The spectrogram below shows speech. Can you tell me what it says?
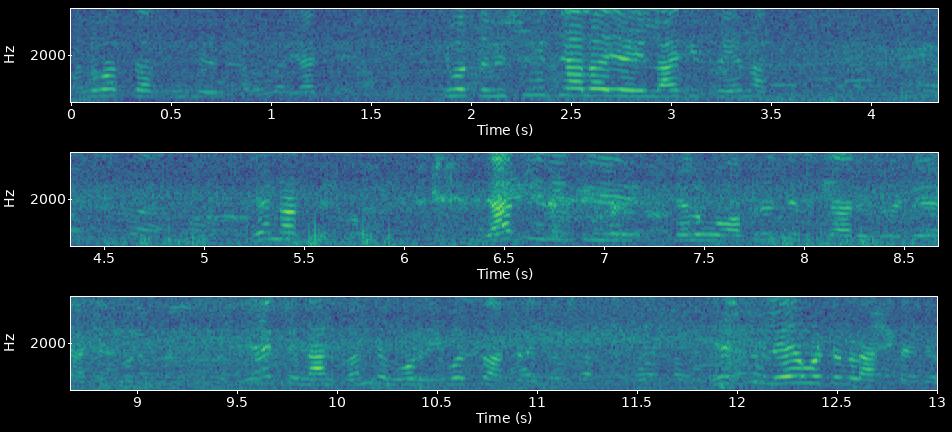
ಫಲವತ್ತಾದ ಭೂಮಿ ಇರ್ತಾರಲ್ಲ ಯಾಕೆ? ಇವತ್ತು ವಿಶ್ವವಿದ್ಯಾಲಯ ಇಲ್ಲಾಗಿದ್ದರೆ ಏನಾಗ್ತಿತ್ತು? ಏನಾಗ್ತಿತ್ತು? ಯಾಕೆ ಈ ರೀತಿ ಕೆಲವು ಅಭಿವೃದ್ಧಿ ವಿಚಾರಗಳಿಗೆ ಅಡ್ಡಿಪಡಿಸ್ತಾರೆ ಯಾಕೆ ನಾನು ಬಂದು ನೋಡಿ ಇವತ್ತು ಆಗ್ತಾ ಇದ್ದಾರೆ. ಎಷ್ಟು ಲೇಔಟ್ಗಳು ಆಗ್ತಾ ಇದೆ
